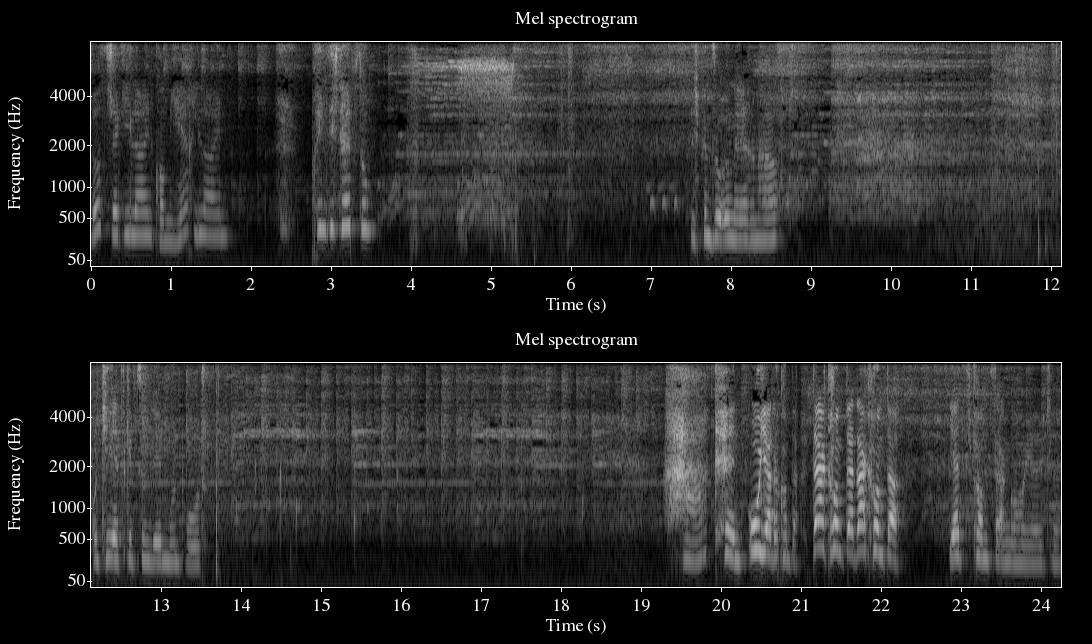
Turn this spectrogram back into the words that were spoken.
Los, Jackie-Line, komm hierher, Line. Bring dich selbst um. Ich bin so unehrenhaft. Okay, jetzt gibt's ein Leben und Brot. Haken. Oh ja, da kommt er. Da kommt er, da kommt er. Jetzt kommt's der Angeheulte.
